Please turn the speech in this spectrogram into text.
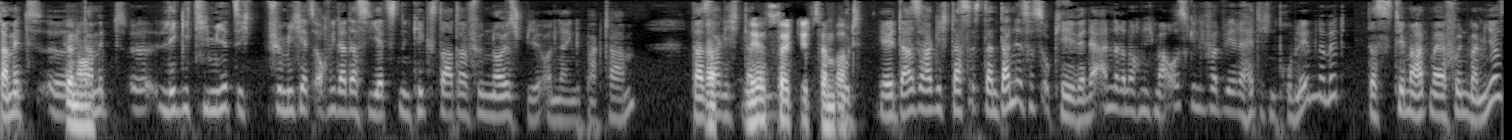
Damit, äh, genau. damit äh, legitimiert sich für mich jetzt auch wieder, dass sie jetzt einen Kickstarter für ein neues Spiel online gepackt haben. Da ja, sage ich dann. Nee, seit Dezember. Gut. Ja, da sage ich, das ist dann, dann ist es okay. Wenn der andere noch nicht mal ausgeliefert wäre, hätte ich ein Problem damit. Das Thema hatten wir ja vorhin bei mir.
